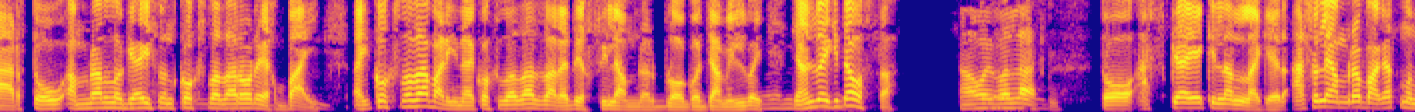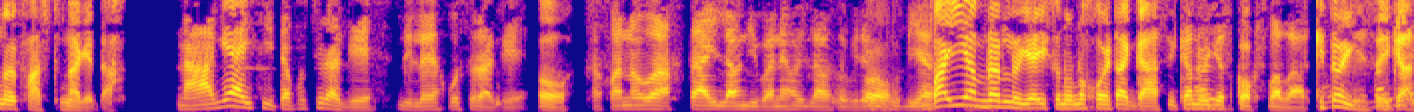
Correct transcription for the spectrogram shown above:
আর তো আমরা লগে আইসন কক্সবাজারের এক ভাই আগে কক্সবাজার বাড়ি নাই কক্সবাজার যারা দেখছিলাম আমরা ব্লগ জামিল ভাই। জামিল ভাই কিতা অবস্থা হ্যাঁ ভাই ভালো আছি। তো আজকে কিলান লাগে আসলে আমরা বাগাত মনে হয় ফার্স্ট না গেটা না আগে আইছি এটা প্রচুর আগে দিলে এক বছর আগে ও এখন একটা আইলাম জীবনে হইলাম ছবিটা ভাই আমরা লই আইছো অন্য কয়টা গাছ ইখান হয়ে গেছে কক্সবাজার কিতা হয়ে গেছে ইখান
